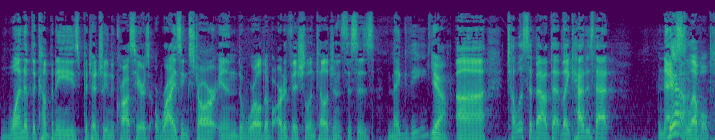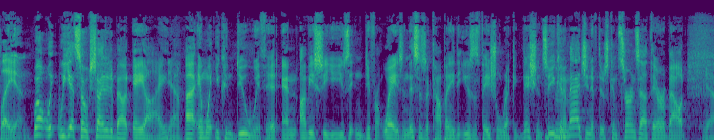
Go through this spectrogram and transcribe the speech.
One of the companies potentially in the crosshairs, a rising star in the world of artificial intelligence. This is Megvii. Yeah. Uh, tell us about that. Like, how does that next Yeah. level play in? Well, we, we get so excited about AI Yeah. uh, and what you can do with it, and obviously you use it in different ways. And this is a company that uses facial recognition, so you can imagine if there's concerns out there about Yeah.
